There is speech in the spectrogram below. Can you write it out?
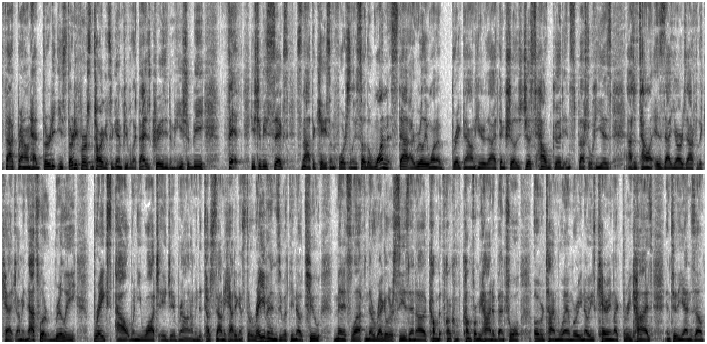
fact Brown had 30, he's 31st in targets. Again, people like that is crazy to me. He should be fifth. He should be sixth. It's not the case, unfortunately. So the one stat I really want to break down here that I think shows just how good and special he is as a talent is that yards after the catch. I mean, that's what really breaks out when you watch AJ Brown. I mean, the touchdown he had against the Ravens with you know two minutes left in their regular season, uh, come, come come from behind eventual overtime win where you know he's carrying like three guys into the end zone.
